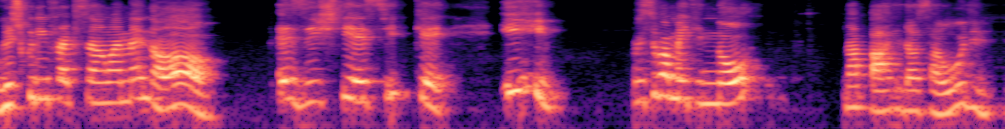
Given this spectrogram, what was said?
O risco de infecção é menor. Existe esse quê? E, principalmente no, na parte da saúde,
